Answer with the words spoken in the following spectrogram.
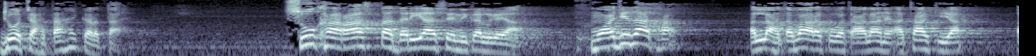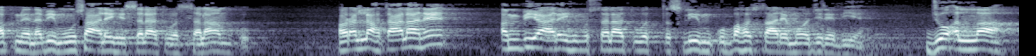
جو چاہتا ہے، کرتا ہے۔ سوکھا راستہ دریا سے نکل گیا۔ معجزہ تھا۔ اللہ تبارک و تعالی نے عطا کیا اپنے نبی موسا علیہ السلاۃ والسلام کو۔ اور اللہ تعالی نے انبیاء علیہ مسلاط و تسلیم کو بہت سارے معجرے دیے ہیں۔ جو اللہ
